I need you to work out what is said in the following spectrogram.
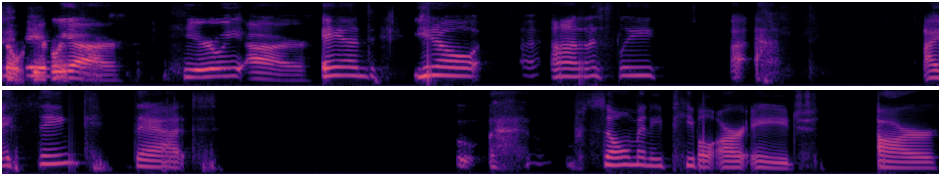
so here we are. Here we are. And, you know, honestly, I, I think that so many people our age are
